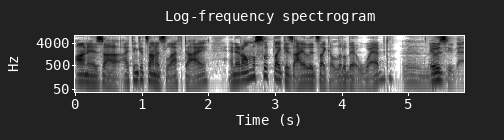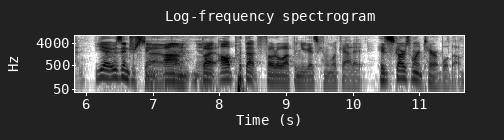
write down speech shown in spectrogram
on his uh I think it's on his left eye and it almost looked like his eyelids like a little bit webbed. it was Too bad. yeah, it was interesting. okay, Um, yeah. but I'll put that photo up and you guys can look at it. His scars weren't terrible though.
